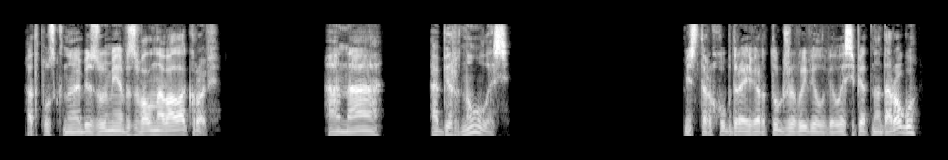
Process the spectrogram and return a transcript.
Отпускное безумие взволновало кровь. Она обернулась. Мистер Хубдрайвер тут же вывел велосипед на дорогу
